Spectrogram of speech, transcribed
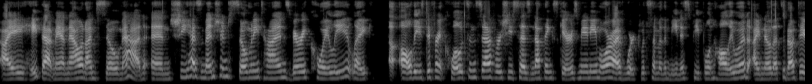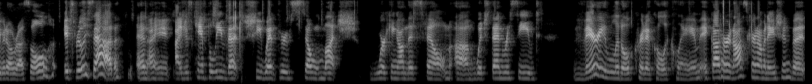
I hate that man now and I'm so mad. And she has mentioned so many times very coyly like all these different quotes and stuff where she says nothing scares me anymore. I've worked with some of the meanest people in Hollywood. I know that's about David O. Russell. It's really sad, and I I just can't believe that she went through so much working on this film, um, which then received very little critical acclaim. It got her an Oscar nomination, but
